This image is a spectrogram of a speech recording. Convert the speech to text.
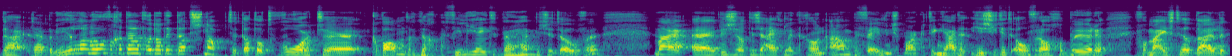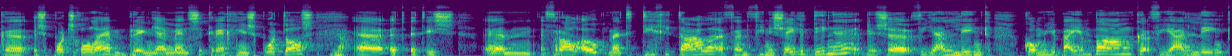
daar, daar heb ik heel lang over gedaan voordat ik dat snapte. Dat dat woord uh, kwam. Dat ik dacht, affiliated, waar hebben ze het over? Maar, uh, dus dat is eigenlijk gewoon aanbevelingsmarketing. Ja, dat, je ziet het overal gebeuren. Voor mij is het heel duidelijk uh, sportschool. Hè? Breng jij mensen, krijg je een sporttas. Ja. het, het is um, vooral ook met digitale en financiële dingen. Dus via link kom je bij een bank. Via link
